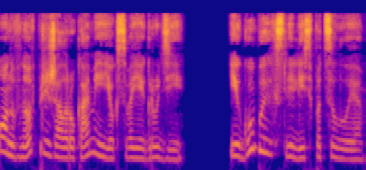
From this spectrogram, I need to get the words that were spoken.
он вновь прижал руками ее к своей груди, и губы их слились в поцелуе.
